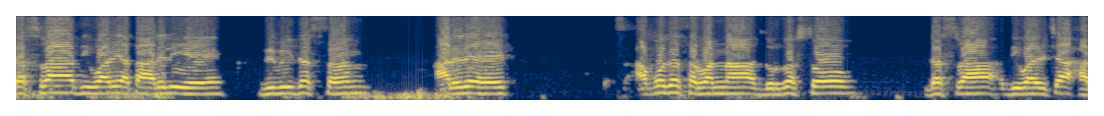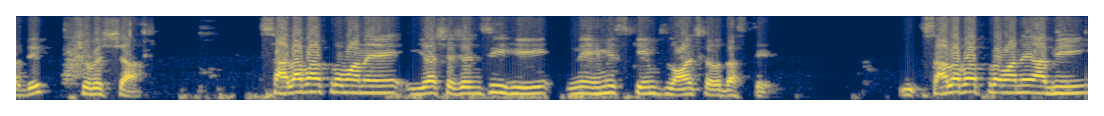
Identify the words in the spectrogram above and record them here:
दसरा दिवाळी आता आलेली आहे. विविध सण आलेले आहेत. अगोदर सर्वांना दुर्गोत्सव दसरा दिवाळीच्या हार्दिक शुभेच्छा. सालाबादप्रमाणे यश एजन्सी ही नेहमी स्कीम्स लॉन्च करत असते. सालाबादप्रमाणे आम्ही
